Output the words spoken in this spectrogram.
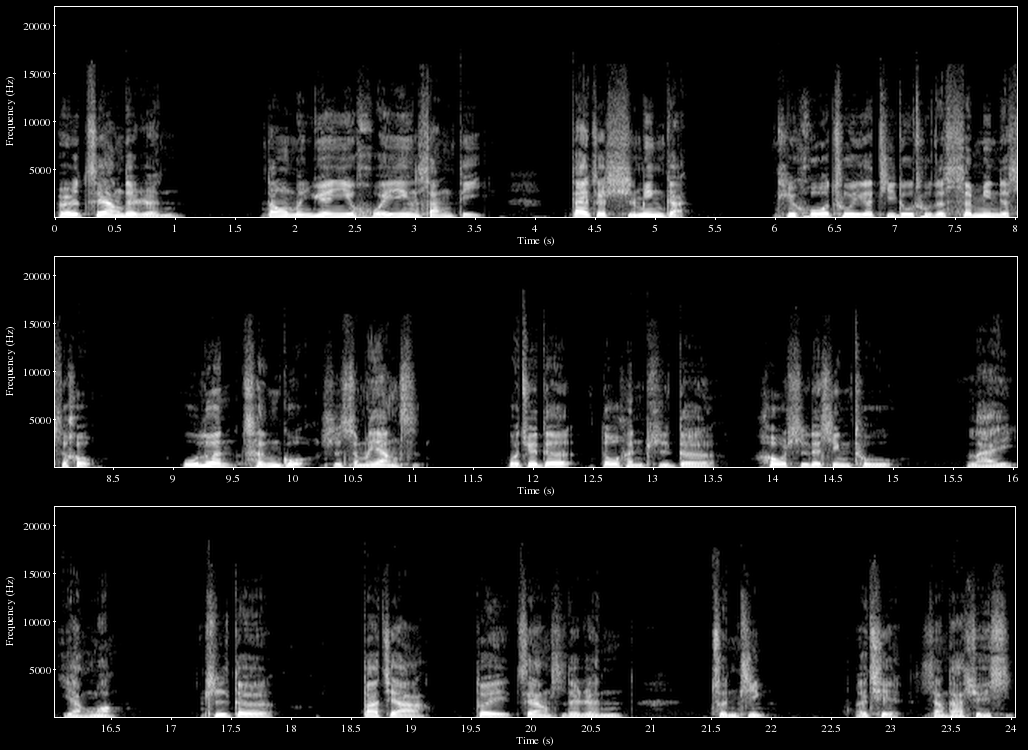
而这样的人，当我们愿意回应上帝，带着使命感，去活出一个基督徒的生命的时候，无论成果是什么样子，我觉得都很值得后世的信徒来仰望，值得大家对这样子的人尊敬，而且向他学习。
